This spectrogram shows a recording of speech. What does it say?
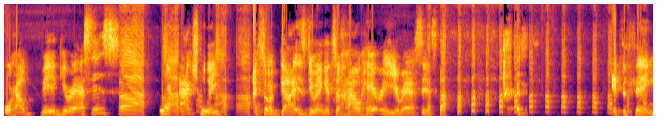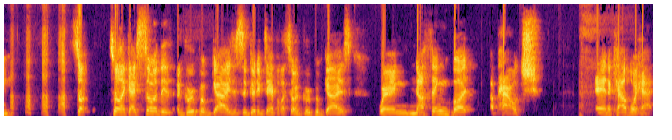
or how big your ass is. or actually, I saw guys doing it. So how hairy your ass is. it's a thing. So, so like I saw the, a group of guys. This is a good example. I saw a group of guys wearing nothing but a pouch and a cowboy hat,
